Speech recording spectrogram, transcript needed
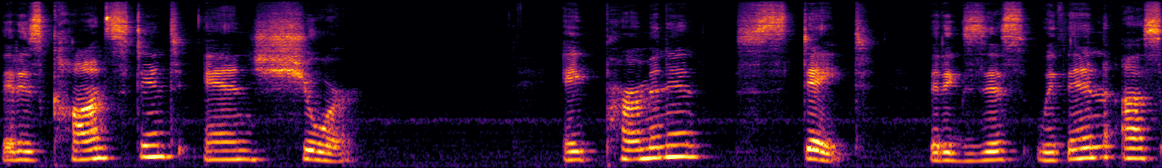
that is constant and sure, a permanent state that exists within us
